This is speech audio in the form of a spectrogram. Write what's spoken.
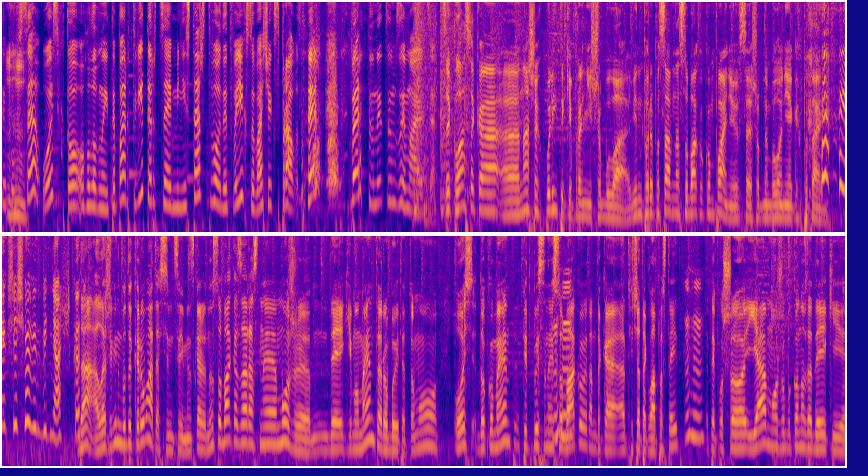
Типу, Мгм. все, ось хто головний. Тепер Твіттер це міністерство не твоїх собачих справ. Знаєш, Тепер вони цим займаються. Це класика е, наших політиків раніше була. Він переписав на собаку компанію і все, щоб не було ніяких питань. Якщо що, він бідняшка. да, але ж він буде керувати всім цим. Він скаже: ну собака зараз не може деякі моменти робити, тому ось документ підписаний. Собакою. Там така відпечаток лапи стоїть. Типу, що я можу виконувати деякі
